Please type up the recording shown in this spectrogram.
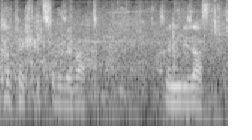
che cazzo ti sei fatto. Sei un disastro.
